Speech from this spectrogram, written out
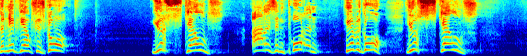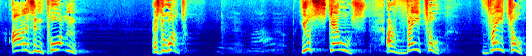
that nobody else has got? Your skills are as important. Here we go. Your skills are as important as the word. Your skills are vital, vital.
